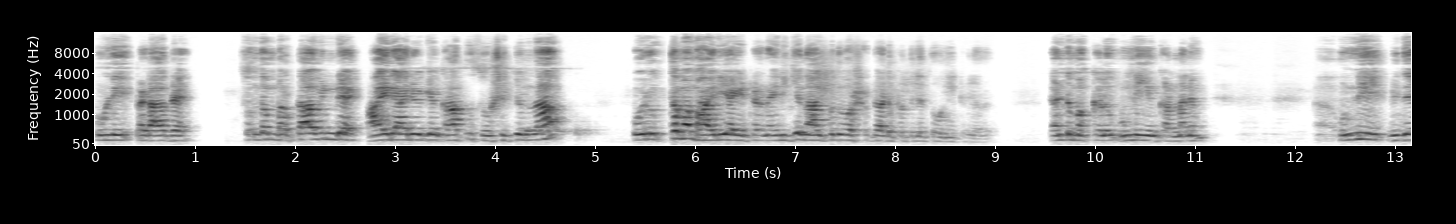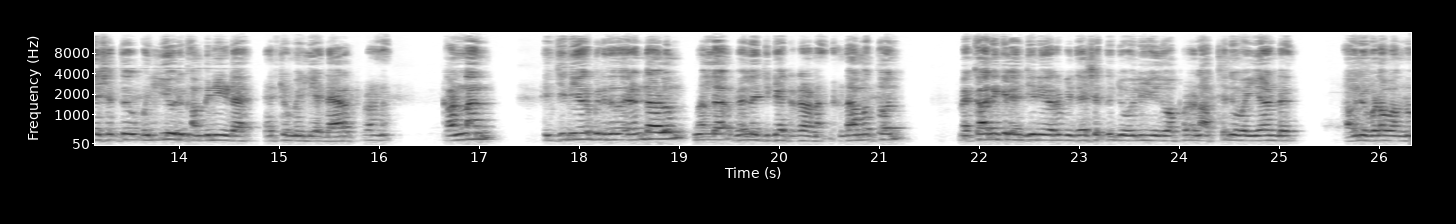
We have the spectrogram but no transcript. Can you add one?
പുള്ളി പെടാതെ സ്വന്തം ഭർത്താവിന്റെ ആയുരാരോഗ്യം കാത്തു സൂക്ഷിക്കുന്ന ഒരു ഉത്തമ ഭാര്യയായിട്ടാണ് എനിക്ക് നാൽപ്പത് വർഷത്തെ അടുപ്പത്തിൽ തോന്നിയിട്ടുള്ളത്. രണ്ട് മക്കൾ ഉണ്ണിയും കണ്ണനും. ഉണ്ണി വിദേശത്ത് വലിയൊരു കമ്പനിയുടെ ഏറ്റവും വലിയ ഡയറക്ടറാണ്. കണ്ണൻ എഞ്ചിനീയർ ബിരുദ രണ്ടാളും നല്ല വെൽ എഡ്യൂക്കേറ്റഡ് ആണ്. രണ്ടാമത്തോൻ മെക്കാനിക്കൽ എഞ്ചിനീയർ വിദേശത്ത് ജോലി ചെയ്തു. അപ്പോഴാണ് അച്ഛന് വയ്യാണ്ട് അവൻ ഇവിടെ വന്നു.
